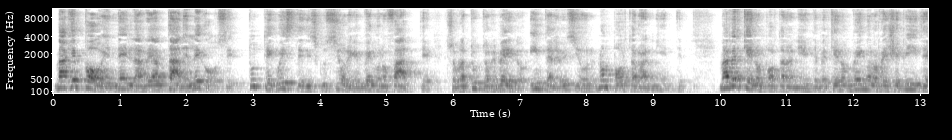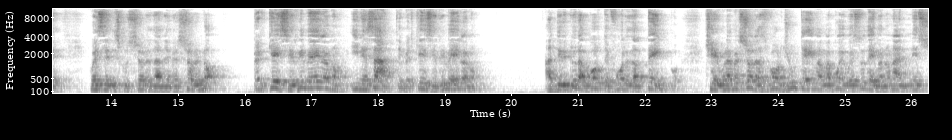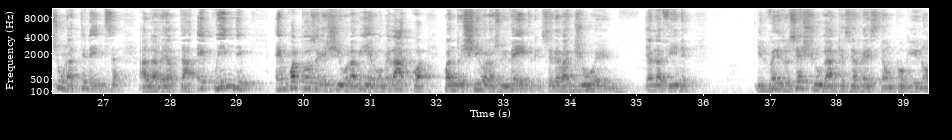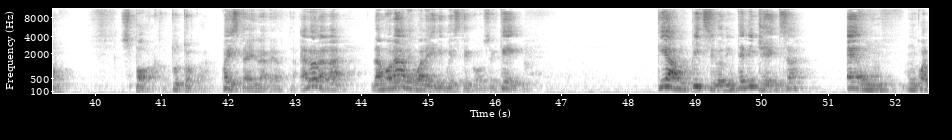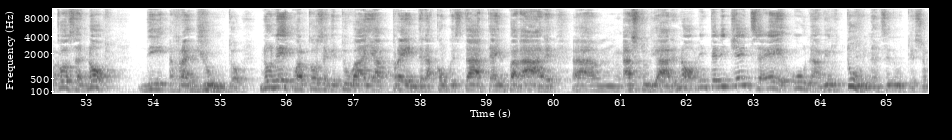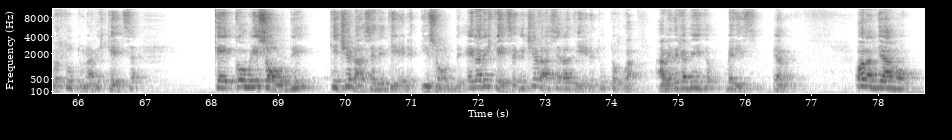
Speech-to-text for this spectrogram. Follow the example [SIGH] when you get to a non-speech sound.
ma che poi nella realtà delle cose tutte queste discussioni che vengono fatte, soprattutto, ripeto, in televisione, non portano a niente. Ma perché non portano a niente? Perché non vengono recepite queste discussioni dalle persone? No, perché si rivelano inesatte, perché si rivelano addirittura a volte fuori dal tempo. Cioè una persona svolge un tema ma poi questo tema non ha nessuna attinenza alla realtà e quindi è un qualcosa che scivola via, come l'acqua quando scivola sui vetri, se ne va giù e, e alla fine il vetro si asciuga anche se resta un pochino sporco, tutto qua. Questa è la realtà. E allora la, la morale qual è di queste cose? Che chi ha un pizzico di intelligenza è un, un qualcosa no di raggiunto, non è qualcosa che tu vai a prendere, a conquistarti, a imparare, a, a studiare, no, l'intelligenza è una virtù innanzitutto e soprattutto una ricchezza che come i soldi chi ce l'ha se li tiene i soldi e la ricchezza chi ce l'ha se la tiene, tutto qua. Avete capito? Benissimo. E allora, ora andiamo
